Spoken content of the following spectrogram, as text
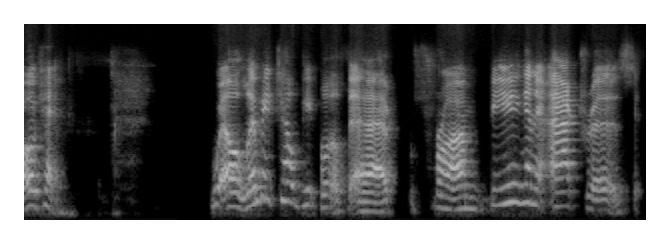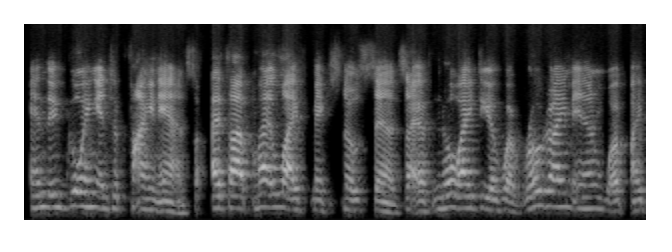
Okay. Well, let me tell people that from being an actress and then going into finance, I thought my life makes no sense. I have no idea what road I'm in, what my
